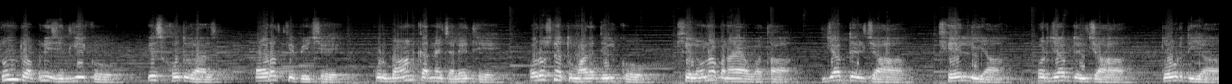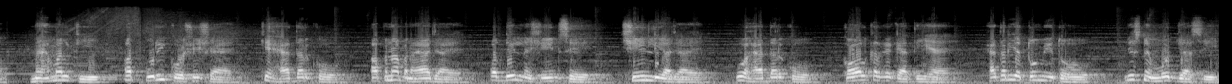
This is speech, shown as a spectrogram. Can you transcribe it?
तुम तो अपनी ज़िंदगी को इस खुद गर्ज औरत के पीछे कुर्बान करने चले थे और उसने तुम्हारे दिल को खिलौना बनाया हुआ था। जब दिल चाहा, खेल लिया और जब दिल चाहा तोड़ दिया। महमल की अब पूरी कोशिश है कि हैदर को अपना बनाया जाए और दिल नशीन से छीन लिया जाए। वो हैदर को कॉल करके कहती है, हैदर, ये तुम ही तो हो जिसने मुझ जैसी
